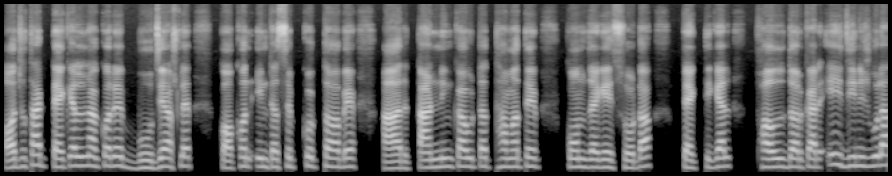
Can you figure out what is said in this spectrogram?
অযথা ট্যাকেল না করে বুঝে আসলে কখন ইন্টারসেপ্ট করতে হবে আর টার্নিং কাউন্টার থামাতে কোন জায়গায় ছোটা ট্যাকটিক্যাল ফাউল দরকার এই জিনিসগুলা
